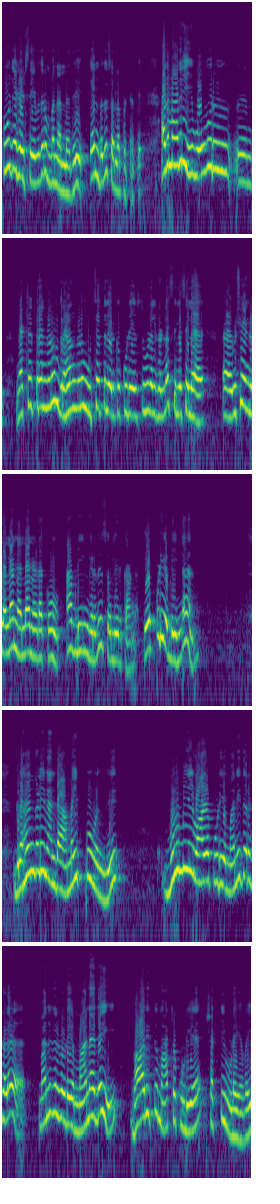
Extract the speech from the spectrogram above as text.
பூஜைகள் செய்வது ரொம்ப நல்லது என்பது சொல்லப்பட்டிருக்கு. அது மாதிரி ஒவ்வொரு நட்சத்திரங்களும் கிரகங்களும் உச்சத்தில் இருக்கக்கூடிய சூழல்களில் சில சில விஷயங்களெல்லாம் நல்லா நடக்கும் அப்படிங்கிறது சொல்லியிருக்காங்க. எப்படி அப்படின்னா கிரகங்களின் அந்த அமைப்பு வந்து பூமியில் வாழக்கூடிய மனிதர்களை மனிதர்களுடைய மனதை பாதித்து மாற்றக்கூடிய சக்தி உடையவை.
